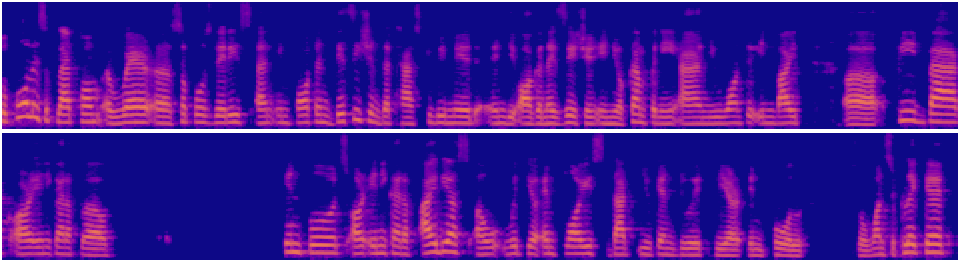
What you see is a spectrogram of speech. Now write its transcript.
So poll is a platform where uh, suppose there is an important decision that has to be made in the organization, in your company, and you want to invite uh, feedback or any kind of uh, inputs or any kind of ideas uh, with your employees that you can do it here in poll. So once you click it,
